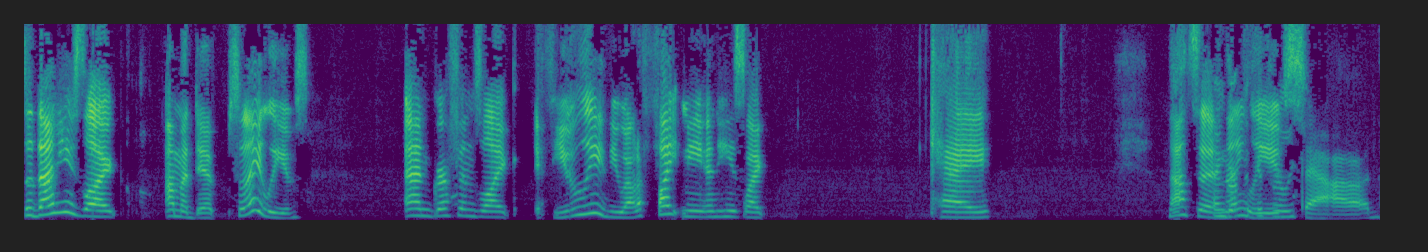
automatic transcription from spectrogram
so then he's like, I'm a dip. So then he leaves. And Griffin's like, if you leave, you gotta fight me. And he's like, okay. That's it. And, And then he Griffin gets really sad.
